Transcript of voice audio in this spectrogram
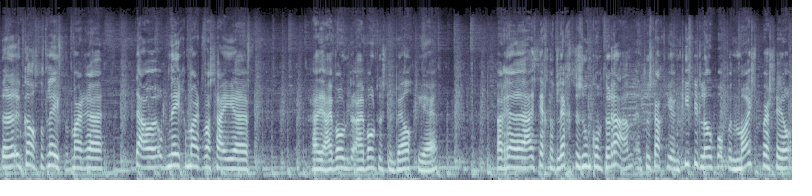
Eh, een kans tot leven. Maar eh, nou, op 9 maart was hij... hij, hij, woont, hij woont dus in België, hè? Maar hij zegt dat het legseizoen komt eraan. En toen zag hij een kievit lopen op een maisperceel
